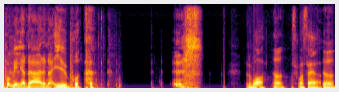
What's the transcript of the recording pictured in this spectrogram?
på miljardärerna i ubåten. Det är bra, Ja, vad ska man säga? ja.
